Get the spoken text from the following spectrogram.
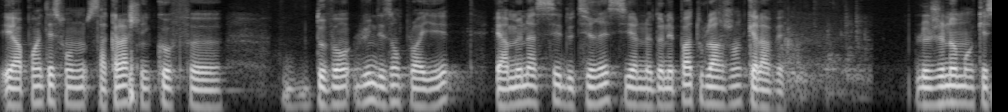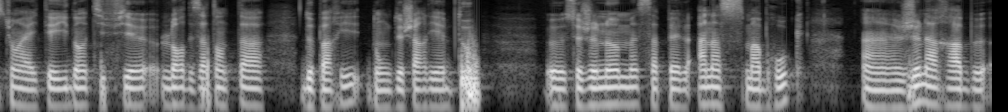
et a pointé son, sa Kalachnikov euh, devant l'une des employées et a menacé de tirer si elle ne donnait pas tout l'argent qu'elle avait. Le jeune homme en question a été identifié lors des attentats de Paris, donc de Charlie Hebdo. Euh, ce jeune homme s'appelle Anas Mabrouk, un jeune arabe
